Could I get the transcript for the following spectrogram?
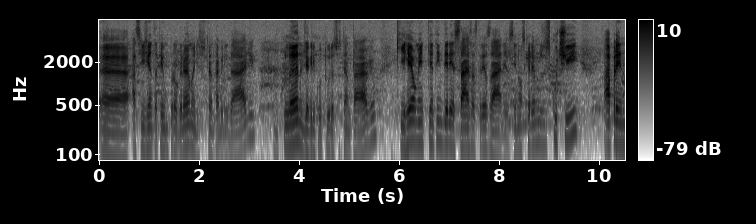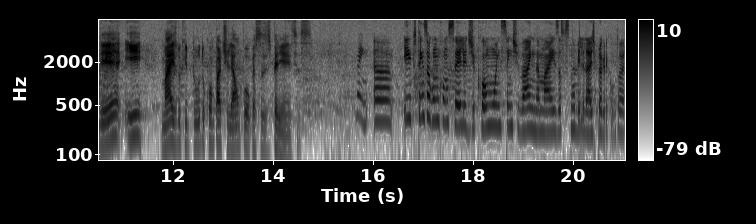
É, a Singenta tem um programa de sustentabilidade, um plano de agricultura sustentável, que realmente tenta endereçar essas três áreas. E nós queremos discutir, aprender e, mais do que tudo, compartilhar um pouco essas experiências. Bem, uh, e tu tens algum conselho de como incentivar ainda mais a sustentabilidade para o agricultor?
